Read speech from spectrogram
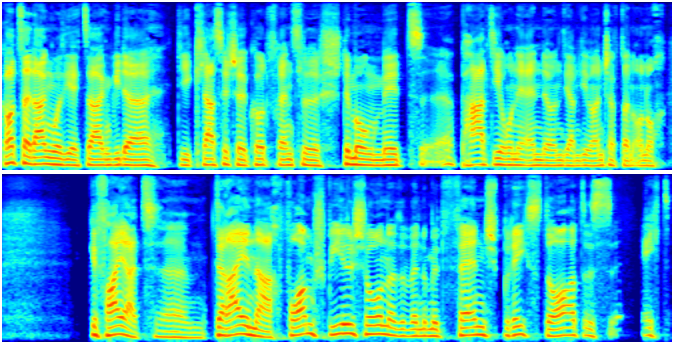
Gott sei Dank muss ich echt sagen, wieder die klassische Kurt Frenzel Stimmung mit äh, Party ohne Ende und sie haben die Mannschaft dann auch noch gefeiert. Ähm, drei nach vorm Spiel schon. Also wenn du mit Fans sprichst dort, ist echt,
